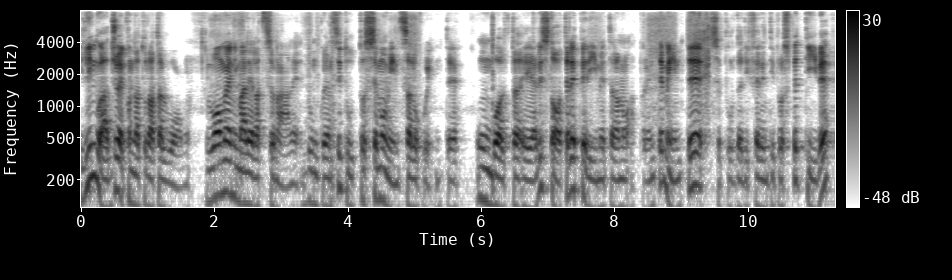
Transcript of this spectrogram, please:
Il linguaggio è connaturato all'uomo. L'uomo è animale razionale, dunque anzitutto semovenza loquente. Humboldt e Aristotele perimetrano apparentemente, seppur da differenti prospettive,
